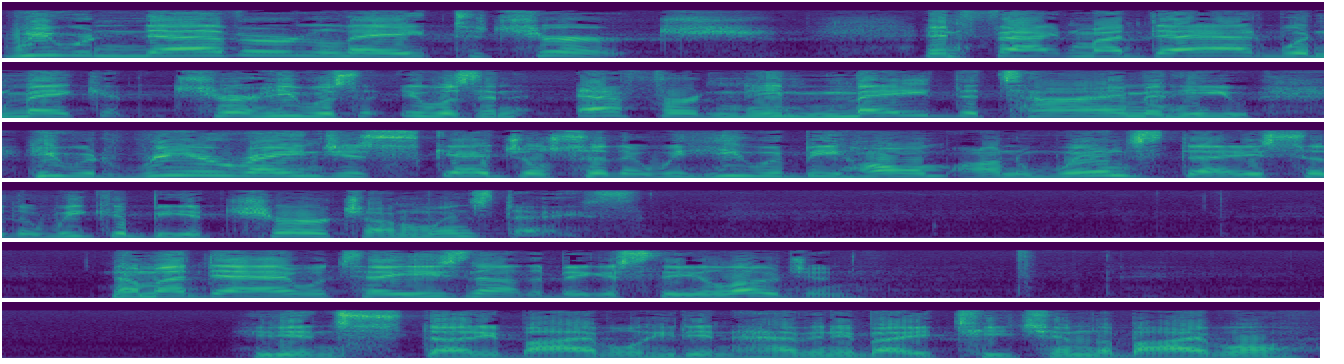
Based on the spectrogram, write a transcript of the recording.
we were never late to church. In fact, my dad would make it sure he was, it was an effort, and he made the time, and he, he would rearrange his schedule so that we, he would be home on Wednesdays so that we could be at church on Wednesdays. Now, my dad would say he's not the biggest theologian. He didn't study Bible. He didn't have anybody teach him the Bible.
